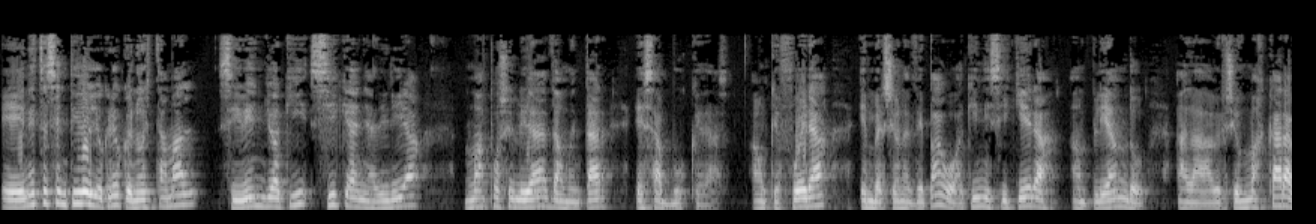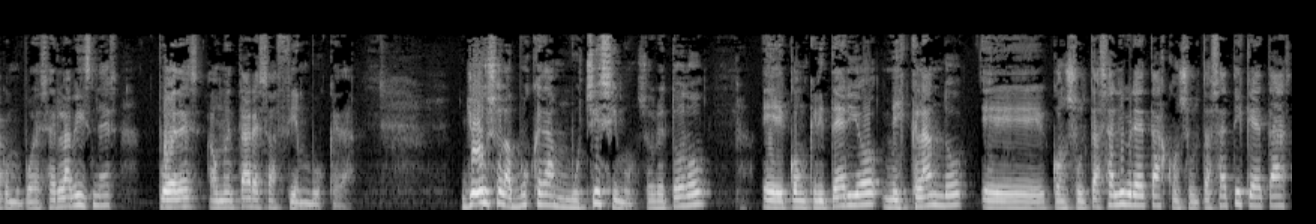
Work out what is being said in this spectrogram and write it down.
En este sentido yo creo que no está mal, si bien yo aquí sí que añadiría más posibilidades de aumentar esas búsquedas, aunque fuera en versiones de pago. Aquí ni siquiera ampliando a la versión más cara, como puede ser la Business, puedes aumentar esas 100 búsquedas. Yo uso las búsquedas muchísimo, sobre todo eh, con criterio, mezclando eh, consultas a libretas, consultas a etiquetas,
